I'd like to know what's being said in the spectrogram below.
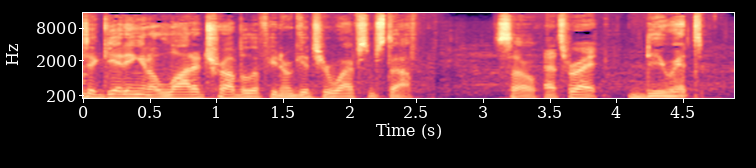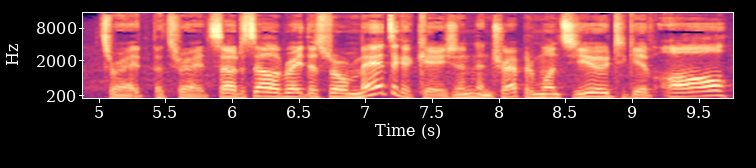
to getting in a lot of trouble if you don't get your wife some stuff. So That's right. do it. That's right. That's right. So to celebrate this romantic occasion, Intrepid wants you to give all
